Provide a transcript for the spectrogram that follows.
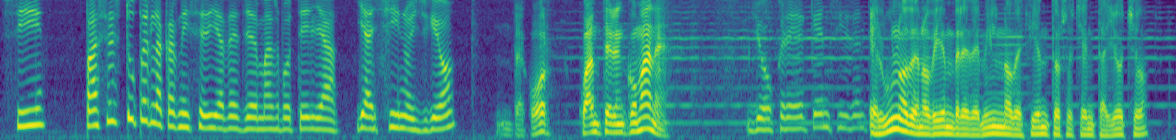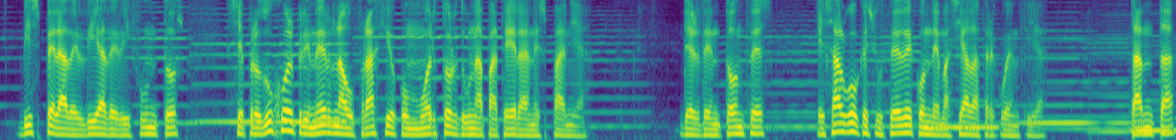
Sí. Passes tu per la carnisseria de germans Botella i així no és jo? D'acord. Quan te l'encomana? Yo creo que en sí... El 1 de noviembre de 1988, víspera del Día de Difuntos, se produjo el primer naufragio con muertos de una patera en España. Desde entonces, es algo que sucede con demasiada frecuencia. Tanta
